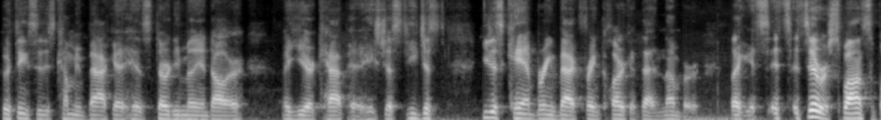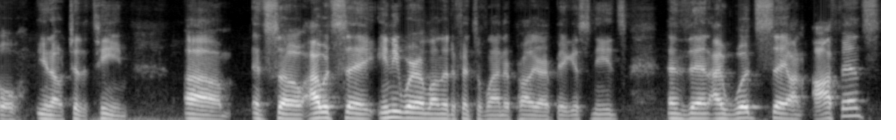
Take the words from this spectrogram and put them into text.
who thinks that he's coming back at his thirty million dollar a year cap hit. He's just he just you just can't bring back Frank Clark at that number. Like it's it's it's irresponsible, you know, to the team. Um, and so I would say anywhere along the defensive line are probably our biggest needs. And then I would say on offense,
